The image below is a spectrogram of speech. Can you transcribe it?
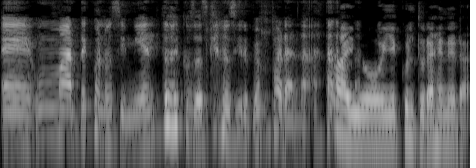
eh, un mar de conocimiento de cosas que no sirven para nada. Ay, oye, cultura general.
